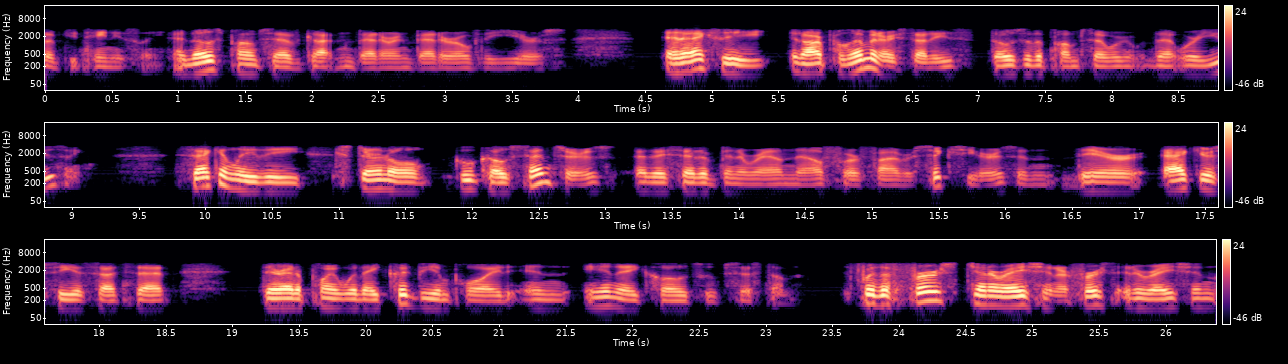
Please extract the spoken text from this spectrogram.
subcutaneously. And those pumps have gotten better and better over the years. And actually, in our preliminary studies, those are the pumps that we're, that we're using. Secondly, the external glucose sensors, as I said, have been around now for five or six years, and their accuracy is such that they're at a point where they could be employed in, in a closed loop system. For the first generation or first iteration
